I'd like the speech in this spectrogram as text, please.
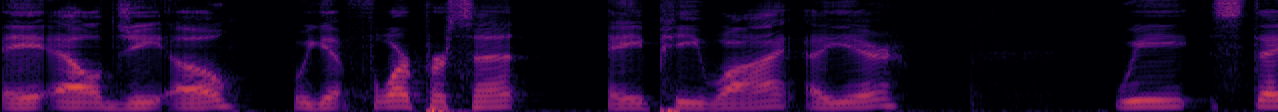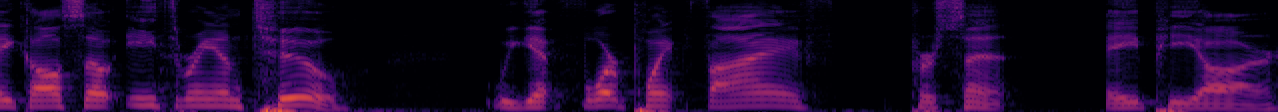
A L G O. We get 4% APY a year. We stake also Ethereum 2. We get 4.5% APR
